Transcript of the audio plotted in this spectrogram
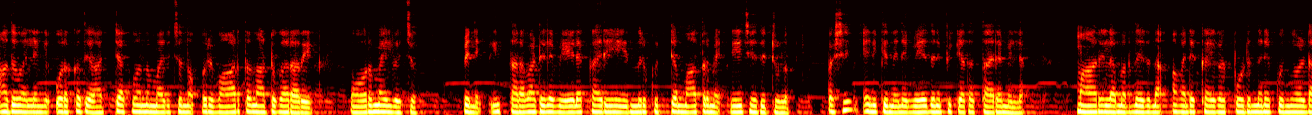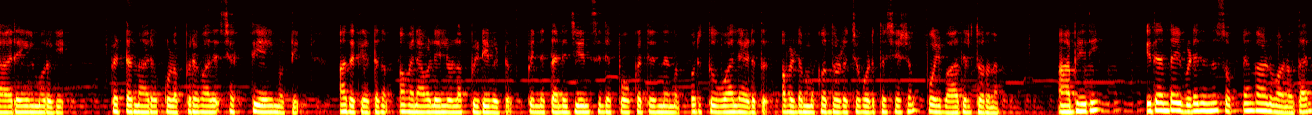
അതും അല്ലെങ്കിൽ ഉറക്കത്തിൽ അറ്റാക്ക് വന്ന് മരിച്ചെന്നോ ഒരു വാർത്ത നാട്ടുകാർ അറിയും. ഓർമ്മയിൽ വെച്ചോ. പിന്നെ ഈ തറവാട്ടിലെ വേലക്കാരിയെ ഇന്നൊരു കുറ്റം മാത്രമേ നീ ചെയ്തിട്ടുള്ളൂ. പക്ഷെ എനിക്ക് നിന്നെ വേദനിപ്പിക്കാത്ത തരമില്ല. മാറിലമർന്നിരുന്ന അവന്റെ കൈകൾ പൊടുന്നനെ കുഞ്ഞുങ്ങളുടെ അരയിൽ മുറുകി. പെട്ടെന്നാരോ കുളപ്പുരവാദി ശക്തിയായി മുട്ടി. അത് കേട്ടതും അവൻ അവളിലുള്ള പിടിവിട്ടു. പിന്നെ തന്റെ ജീൻസിന്റെ പോക്കറ്റിൽ നിന്നും ഒരു തൂവാല എടുത്ത് അവളുടെ മുഖം തുടച്ചു കൊടുത്ത ശേഷം പോയി വാതിൽ തുറന്നു. ആഭേരി ഇതെന്താ ഇവിടെ നിന്ന് സ്വപ്നം കാണുവാണോ താൻ?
